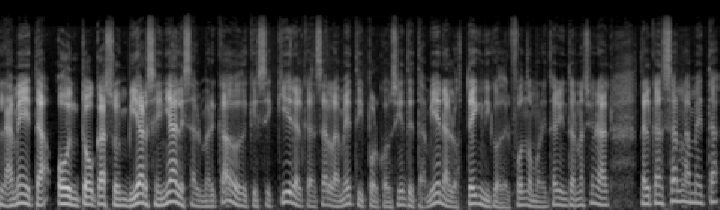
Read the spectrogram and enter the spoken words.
la meta o en todo caso enviar señales al mercado de que se quiere alcanzar la meta y por consciente también a los técnicos del Fondo Monetario Internacional de alcanzar la meta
